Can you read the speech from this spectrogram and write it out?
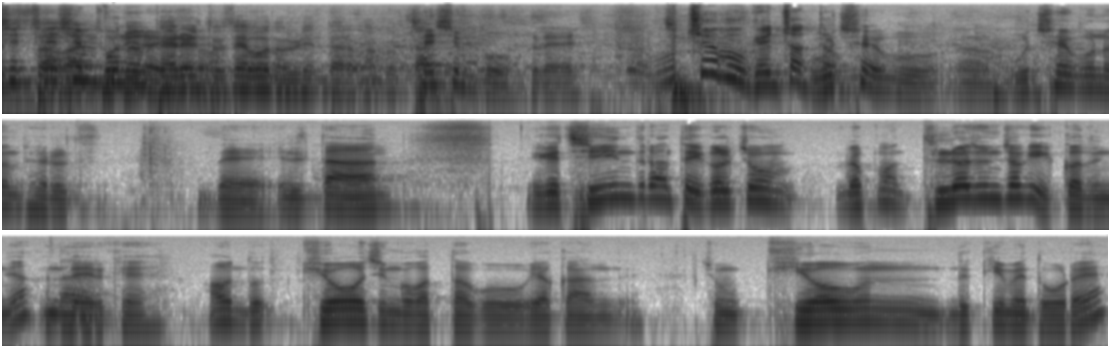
최신부는 배를. 두세 번 올린다로 바꿀까? 최신부 그래. 우체부 괜찮다. 우체부 어, 우체부는 배를 두- 네 일단 이게 지인들한테 이걸 좀 몇 번 들려준 적이 있거든요. 근데 네. 이렇게 아 너 귀여워진 것 같다고 약간 좀 귀여운 느낌의 노래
